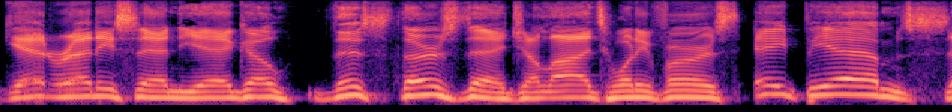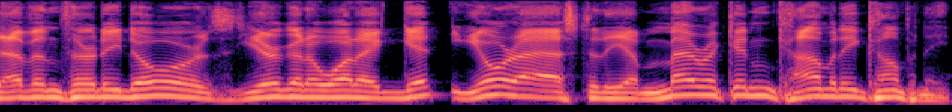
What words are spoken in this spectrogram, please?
Get ready, San Diego. This Thursday, July 21st, 8 p.m., 7.30 doors. You're going to want to get your ass to the American Comedy Company,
